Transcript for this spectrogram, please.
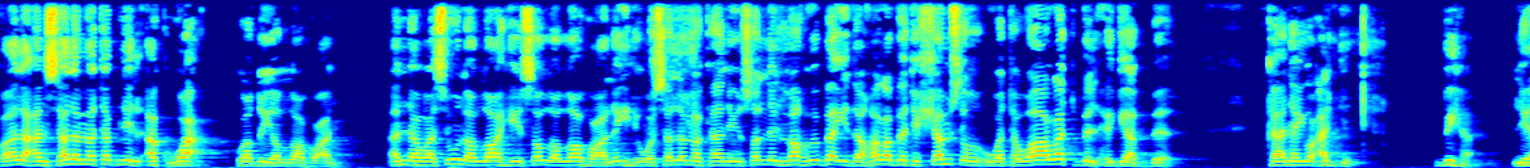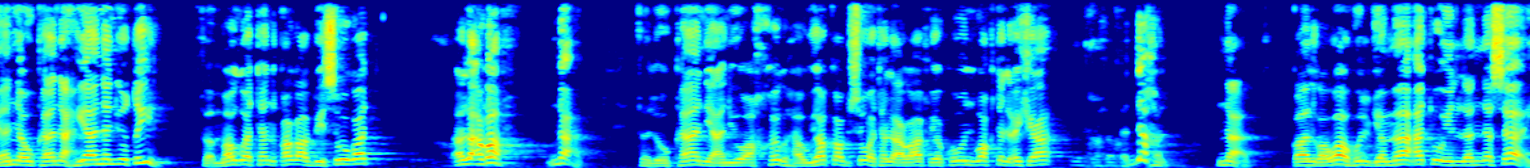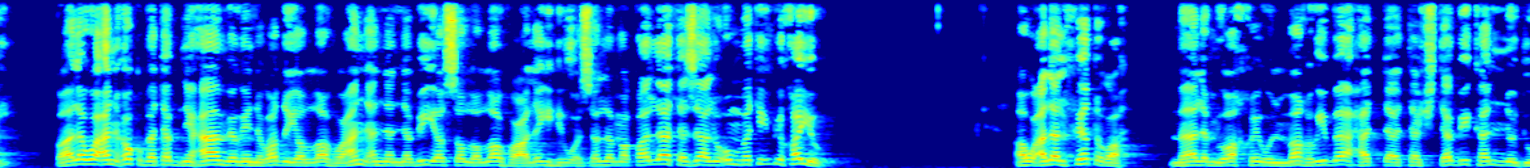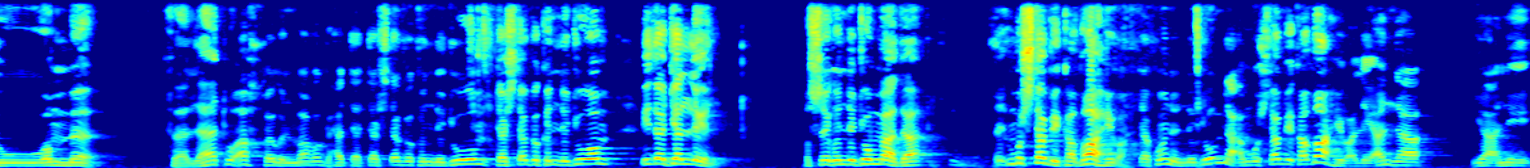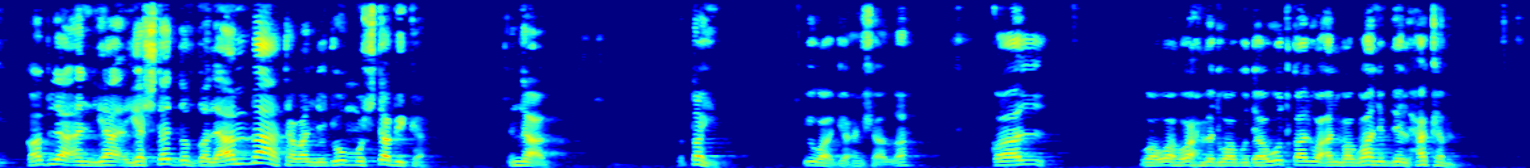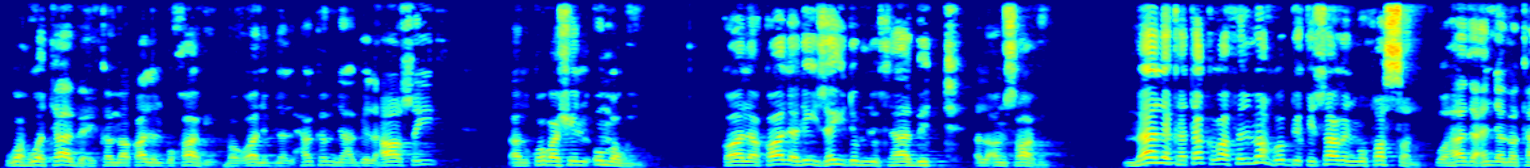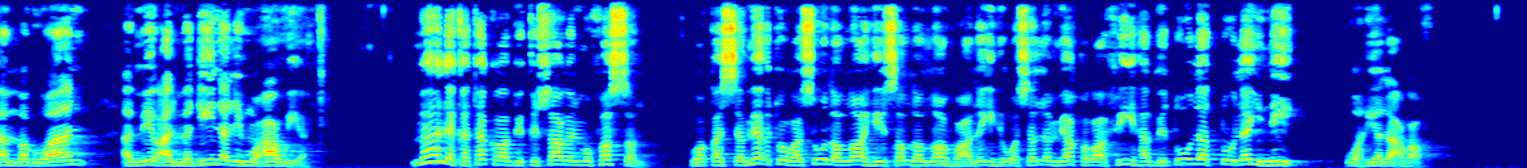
قال عن سلمة بن الأكوع رضي الله عنه أن رسول الله صلى الله عليه وسلم كان يصلي المغرب إذا غربت الشمس وتوارت بالحجاب. كان يعجل بها لأنه كان أحيانا يطيل فمرة قرأ بسورة الأعراف. نعم. فلو كان يعني يؤخرها ويقرا بسوره الأعراف يكون وقت العشاء دخل نعم. قال رواه الجماعة إلا النسائي. قال وعن عقبة بن عامر رضي الله عنه أن النبي صلى الله عليه وسلم قال لا تزال أمتي بخير. أو على الفطرة ما لم يؤخر المغرب حتى تشتبك النجوم. فلا تؤخر المغرب حتى تشتبك النجوم تشتبك النجوم إذا جاء الليل تصير النجوم ماذا؟ مشتبكة ظاهرة. تكون النجوم نعم مشتبكة ظاهرة لأن يعني قبل أن يشتد الظلام ما ترى النجوم مشتبكة. نعم. طيب. يراجع إن شاء الله. قال رواه أحمد وأبو داود قال وعن مروان بن الحكم وهو تابعي كما قال البخاري مروان بن الحكم بن أبي العاصي القرشي الأموي. قال قال لي زيد بن ثابت الأنصاري ما لك تقرأ في المغرب بقصار مفصل؟ وهذا عندما كان مروان أمير على المدينة لمعاوية. ما لك تقرأ بقصار مفصل؟ وقد سمعت رسول الله صلى الله عليه وسلم يقرأ فيها بطول الطولين وهي الأعراف.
